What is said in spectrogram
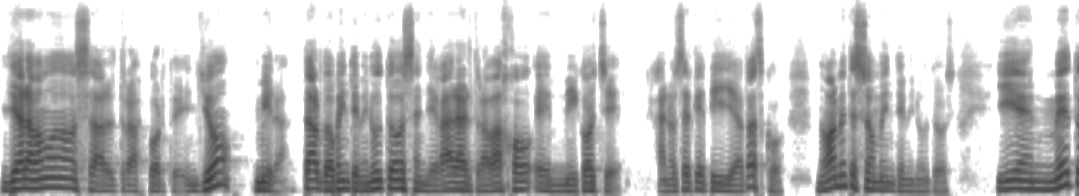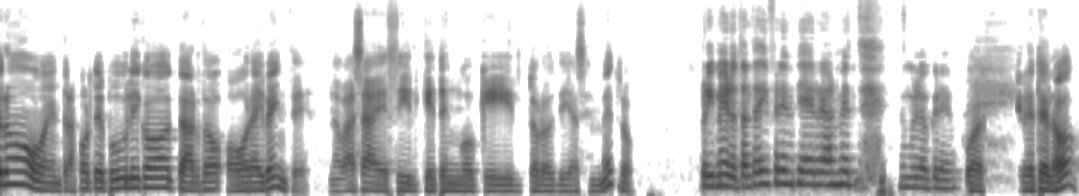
y ahora vamos al transporte. Yo, mira, tardo 20 minutos en llegar al trabajo en mi coche, a no ser que pille atasco. Normalmente son 20 minutos. Y en metro o en transporte público tardo hora y 20. No vas a decir que tengo que ir todos los días en metro. Primero, ¿tanta diferencia hay realmente? no me lo creo. Pues créetelo.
